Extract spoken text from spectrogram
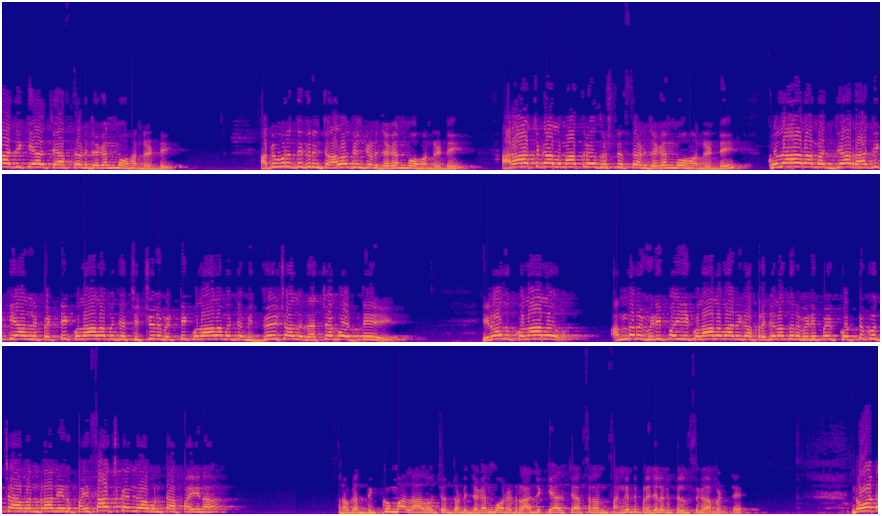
రాజకీయాలు చేస్తాడు జగన్మోహన్ రెడ్డి. అభివృద్ధి గురించి ఆలోచించాడు జగన్మోహన్ రెడ్డి. అరాచకాలు మాత్రమే సృష్టిస్తాడు జగన్మోహన్ రెడ్డి. కులాల మధ్య రాజకీయాలను పెట్టి కులాల మధ్య చిచ్చును పెట్టి కులాల మధ్య విద్వేషాలు రెచ్చగొట్టి ఈరోజు కులాలు అందరూ విడిపోయి కులాల వారిగా ప్రజలందరూ విడిపోయి కొట్టుకు చావనరా నేను పైశాచికంగా ఉంటా పైన. అని ఒక దిక్కుమాల ఆలోచనతోటి జగన్మోహన్ రెడ్డి రాజకీయాలు చేస్తారన్న సంగతి ప్రజలకు తెలుసు కాబట్టి. నూట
